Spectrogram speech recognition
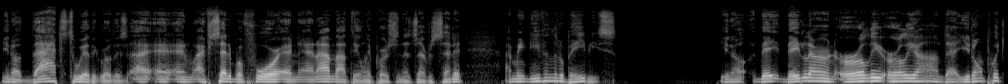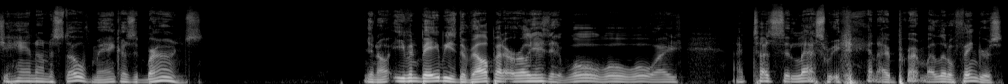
You know, that's where the growth is. I, and I've said it before, and, and I'm not the only person that's ever said it. I mean, even little babies. You know, they, they learn early, early on that you don't put your hand on the stove, man, because it burns. You know, even babies develop at an early age. They, whoa, whoa, whoa! I, I touched it last week and I burnt my little fingers.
